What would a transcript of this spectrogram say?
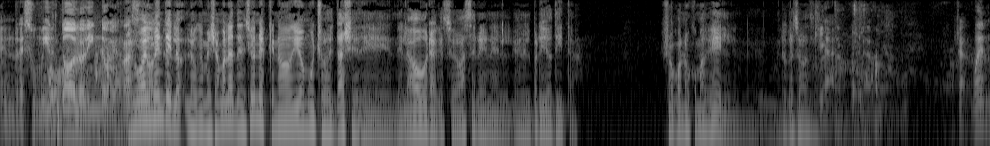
En resumir todo lo lindo que es Racing Igualmente, hoy, ¿no? lo, lo que me llamó la atención es que no dio muchos detalles de, de la obra que se va a hacer en el, en el predio Tita. Yo conozco más que él de lo que se va a hacer. Claro, claro. Claro, bueno,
